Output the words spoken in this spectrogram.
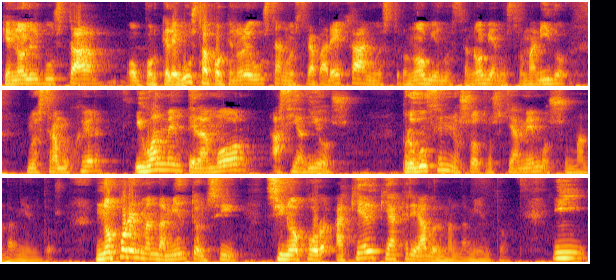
que no les gusta, o porque le gusta, porque no le gusta a nuestra pareja, a nuestro novio, nuestra novia, nuestro marido, nuestra mujer. Igualmente el amor hacia Dios produce en nosotros que amemos sus mandamientos. No por el mandamiento en sí, sino por aquel que ha creado el mandamiento. Y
